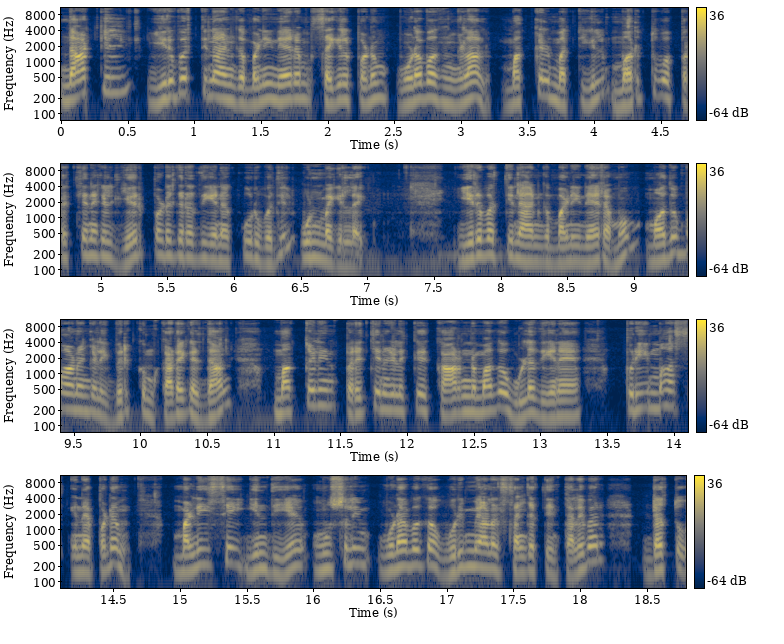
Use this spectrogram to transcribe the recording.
நாட்டில் இருபத்தி நான்கு மணி நேரம் செயல்படும் உணவகங்களால் மக்கள் மத்தியில் மருத்துவ பிரச்சனைகள் ஏற்படுகிறது என கூறுவதில் உண்மையில்லை. இருபத்தி நான்கு மணி நேரமும் மதுபானங்களை விற்கும் கடைகள்தான் மக்களின் பிரச்சனைகளுக்கு காரணமாக உள்ளது என பிரிமாஸ் எனப்படும் மலேசிய இந்திய முஸ்லிம் உணவக உரிமையாளர் சங்கத்தின் தலைவர் டத்து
